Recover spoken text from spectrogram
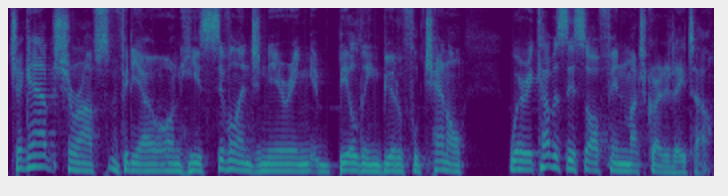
Check out Sharaf's video on his civil engineering building beautiful channel, where he covers this off in much greater detail.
